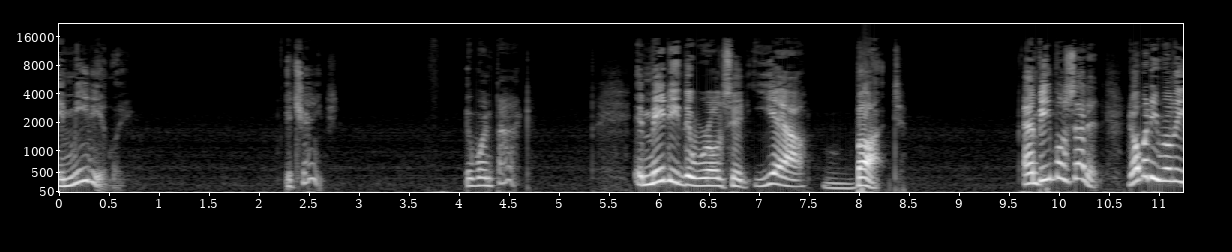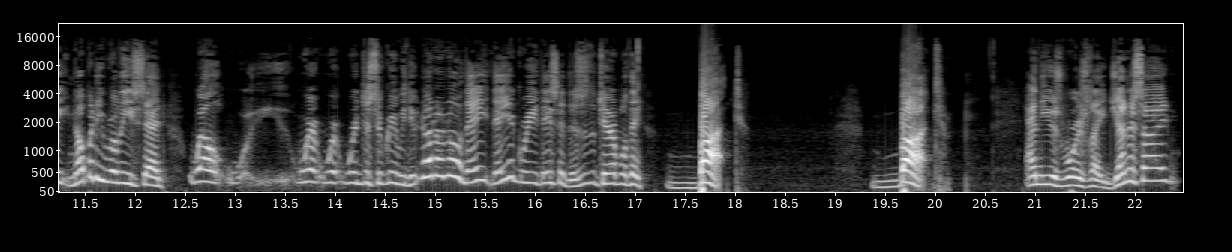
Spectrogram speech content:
immediately, it changed. It went back. Immediately, the world said, "Yeah, but." And people said it. Nobody really, nobody really said, "Well, we're, we're, we're disagreeing with you." No, no, no. They they agreed. They said this is a terrible thing, but but, and they use words like genocide,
